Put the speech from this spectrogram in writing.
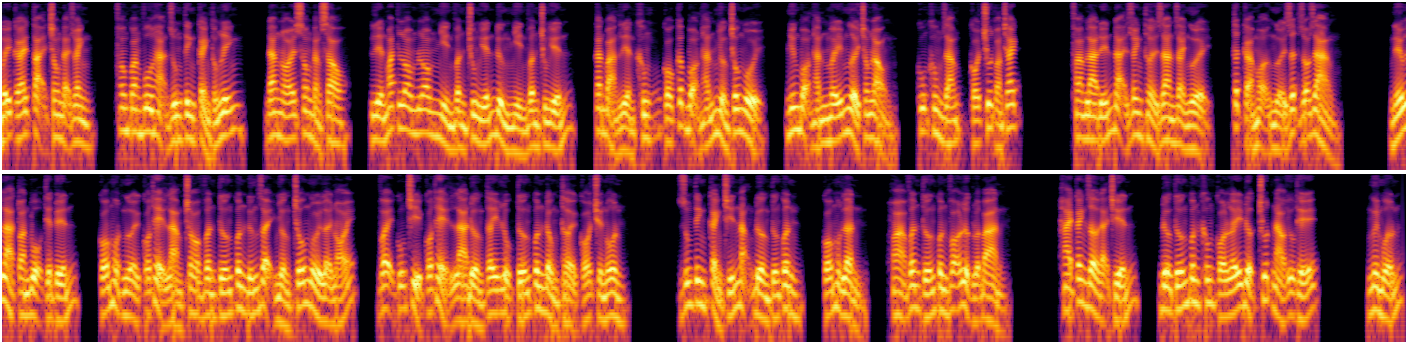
Mấy cái tại trong đại doanh, phong quang vô hạn dung tinh cảnh thống lĩnh, đang nói xong đằng sau, liền mắt lom lom nhìn vân trung yến, đừng nhìn vân trung yến, căn bản liền không có cấp bọn hắn nhường chỗ ngồi, nhưng bọn hắn mấy người trong lòng cũng không dám có chút toán trách. Phàm là đến đại doanh thời gian dài người, tất cả mọi người rất rõ ràng. Nếu là toàn bộ tiền tuyến, có một người có thể làm cho vân tướng quân đứng dậy nhường chỗ ngồi lời nói, vậy cũng chỉ có thể là đường tây lục tướng quân đồng thời có truyền ôn. Dung tinh cảnh chín nặng đường tướng quân, có một lần, hòa vân tướng quân võ lực luật bàn hai canh giờ đại chiến, đường tướng quân không có lấy được chút nào ưu thế. Ngươi muốn,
